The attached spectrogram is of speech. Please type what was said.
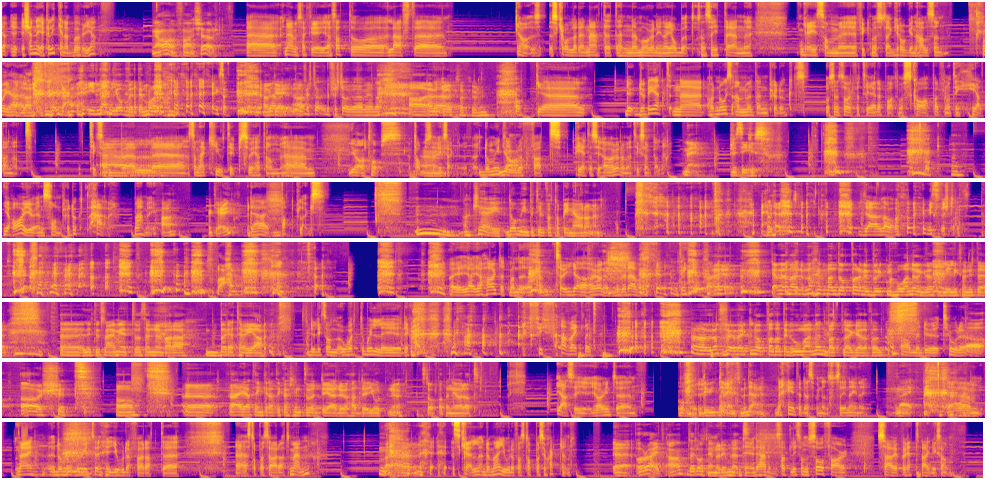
jag, jag känner jag kan lika gärna börja. Ja, fan kör. Uh, nej men sagt jag satt och läste, ja, scrollade nätet en morgon innan jobbet. Och sen så hittade jag en uh, grej som uh, fick mig sådär groggen i halsen. Åh oh, jävlar. Innan jobbet imorgon. exakt. Okay, du, ja. förstår, du förstår vad jag menar. Ja, jag förstår exakt vad du menar. Och du, du vet när, har du någonsin använt en produkt och sen så har du fått reda på att den var skapad för någonting helt annat? Till exempel uh, sådana här Q-tips, vad heter de? Um, ja, tops. Tops, Um, exakt. De är inte ja. gjorda för att peta sig i öronen med till exempel. Nej, precis. Jag har ju en sån produkt här med mig. Ja, okej. Det är buttplugs. Mm, okej. De är inte till för att stoppa in i öronen. Eller? Jävlar vad missförstånd. Fan. Jag, jag har hört att man kan töja öronen, men det där var någonting helt annat. Ja, men man, man, man doppar dem i en burk med honung så att det blir liksom lite, uh, lite slimigt och sen är det bara börja töja. Du liksom wet willy dig själv. Fy fan vad äckligt. Ja, då får jag verkligen hoppas att det är en oanvänd buttplug i alla fall. Ja, men du tror det. Ja, oh, shit. Ja. Uh, nej, jag tänker att det kanske inte var det du hade gjort nu. Stoppat den i örat. Ja, alltså, jag är ju inte omöjlig. Du är ju inte nej. den som är den. Nej, inte den som är den som säger nej, nej. Nej. um, nej, de, de är inte gjorda för att uh, stoppas i örat. Men uh, skräll, de är gjorda för att stoppas i stjärten. Uh, Alright, ja det låter ändå rimligt. Det, det här, så att liksom so far så är vi på rätt väg. Liksom.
